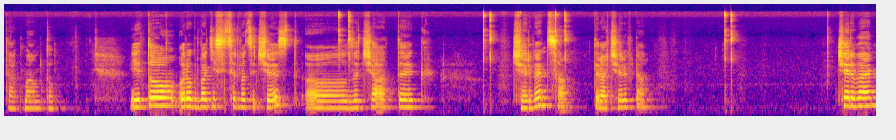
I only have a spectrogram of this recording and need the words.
tak, mám to. Je to rok 2026, uh, začátek červenca, teda června. Červen,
